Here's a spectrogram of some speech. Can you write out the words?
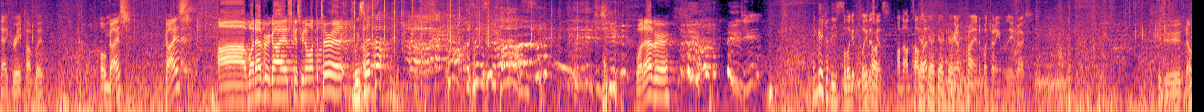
That great top wave. Oh, guys? Guys? Ah, whatever, guys. Guess we don't want the turret. We said. Whatever. Engage on these. But look at look at this guys on the on the top Okay, side. okay, okay, okay, We're gonna okay. probably end up one shotting him with the Ajax. Did you? No?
